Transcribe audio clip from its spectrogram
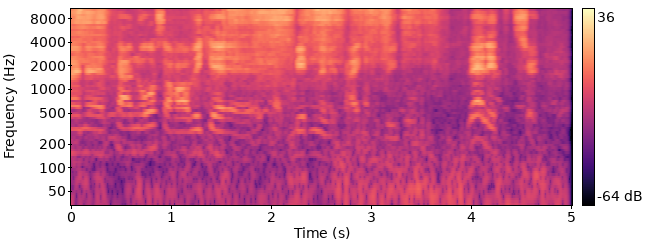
men eh, per nå så har vi ikke tatt midlene vi trenger for å bygge opp. Det er litt synd.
